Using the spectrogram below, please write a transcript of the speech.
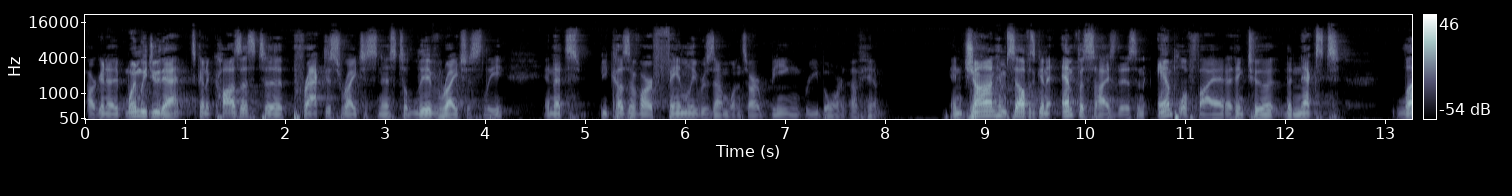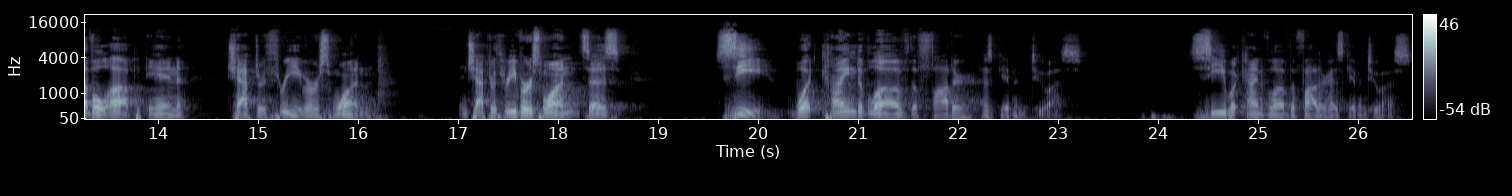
are going to, when we do that, it's going to cause us to practice righteousness, to live righteously, and that's because of our family resemblance, our being reborn of him. And John himself is going to emphasize this and amplify it, I think, to the next level up in chapter 3, verse 1. In chapter 3, verse 1, it says, See what kind of love the Father has given to us. See what kind of love the Father has given to us.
